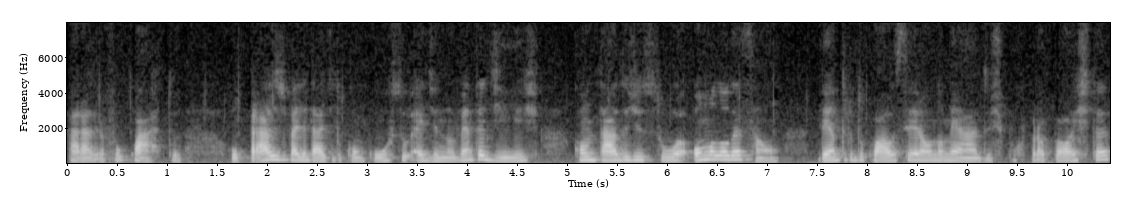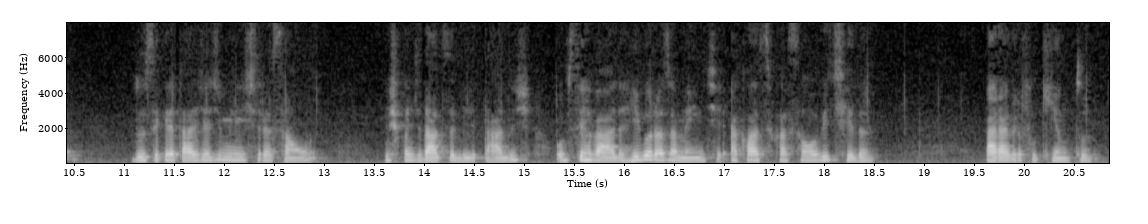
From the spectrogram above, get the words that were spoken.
Parágrafo 4. O prazo de validade do concurso é de 90 dias, contados de sua homologação, dentro do qual serão nomeados por proposta do secretário de Administração os candidatos habilitados, observada rigorosamente a classificação obtida. Parágrafo 5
